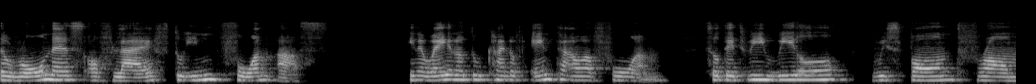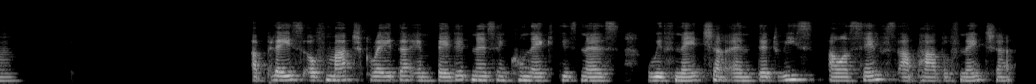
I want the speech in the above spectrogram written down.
the rawness of life to inform us in a way, you know, to kind of enter our form so that we will respond from a place of much greater embeddedness and connectedness with nature and that we ourselves are part of nature.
